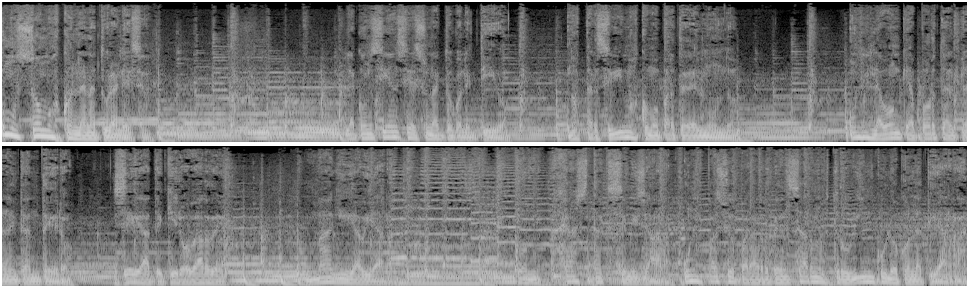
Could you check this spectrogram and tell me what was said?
¿Cómo somos con la naturaleza? La conciencia es un acto colectivo. Nos percibimos como parte del mundo. Un eslabón que aporta al planeta entero. Llega a Te Quiero Verde. Maggie Gaviar. Con hashtag Semillar. Un espacio para repensar nuestro vínculo con la tierra.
